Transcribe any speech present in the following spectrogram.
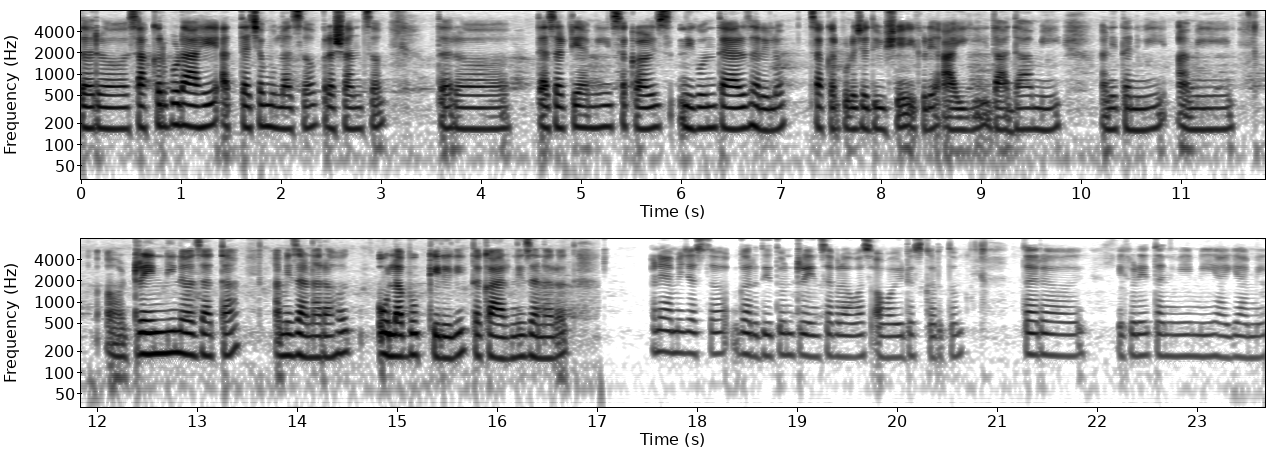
तर साखरपुडा आहे आत्याच्या मुलाचं प्रशांतचं. तर त्यासाठी आम्ही सकाळीच निघून तयार झालेलो. साखरपुड्याच्या दिवशी इकडे आई दादा मी आणि तन्वी आम्ही ट्रेननी न जाता आम्ही जाणार आहोत. ओला बुक केलेली तर कारनी जाणार आहोत. आणि आम्ही जास्त गर्दीतून ट्रेनचा प्रवास अवॉइडच करतो. तर इकडे तन्वी मी आई आम्ही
